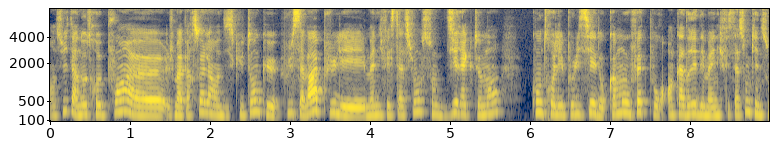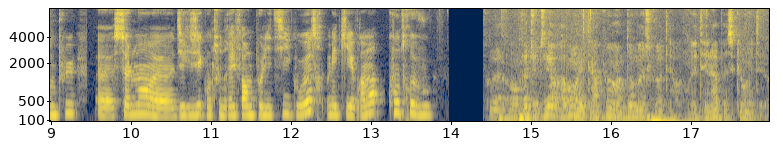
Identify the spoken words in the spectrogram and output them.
Ensuite, un autre point, euh, je m'aperçois là en discutant que plus ça va, plus les manifestations sont directement contre les policiers. Donc comment vous faites pour encadrer des manifestations qui ne sont plus euh, seulement euh, dirigées contre une réforme politique ou autre, mais qui est vraiment contre vous? En fait, je veux dire, avant, on était un peu un dommage collatéral. On était là parce qu'on était là.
